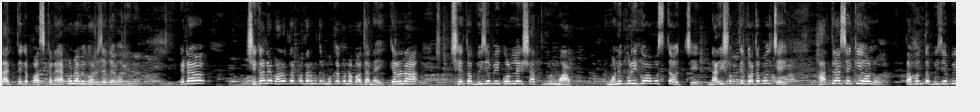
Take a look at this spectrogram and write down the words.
চার থেকে পাঁচখানা এখনও আমি ঘরে যেতে পারি না এটা সেখানে ভারতের প্রধানমন্ত্রীর মুখে কোনো কথা নেই। কেননা সে তো বিজেপি করলে সাত গুণ মাপ। মণিপুরিকেও অবস্থা হচ্ছে। নারী শক্তির কথা বলছে? হাতরাসে কি হলো? তখন তো বিজেপি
